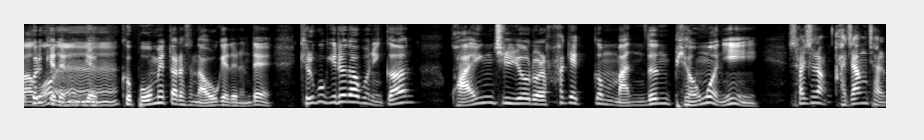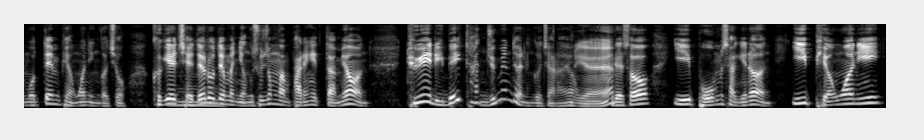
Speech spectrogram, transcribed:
그렇죠. 하고. 그렇게 되는 예, 게 예. 그 보험에 따라서 나오게 되는데 결국 이러다 보니까 과잉 진료를 하게끔 만든 병원이 사실상 가장 잘못된 병원인 거죠. 그게 음. 제대로 되면 영수증만 발행했다면 뒤에 리베이트 안 주면 되는 거잖아요. 예. 그래서 이 보험 사기는 이 병원이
